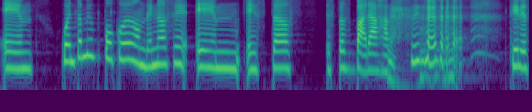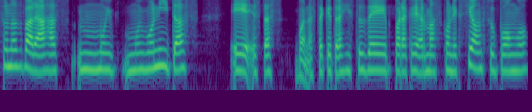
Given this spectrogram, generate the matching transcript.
Em, cuéntame un poco de dónde nacen em, estas, estas barajas. Tienes unas barajas muy, muy bonitas eh, estas, bueno, esta que trajiste de para crear más conexión, supongo.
